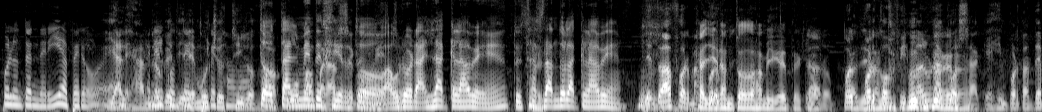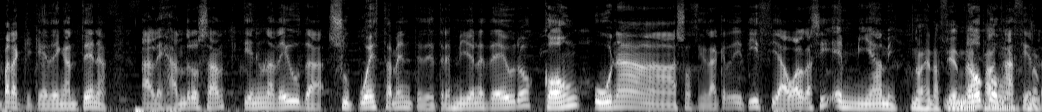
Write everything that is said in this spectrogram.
pues lo entendería, pero Y Alejandro que tiene muchos tiros Totalmente cierto, Aurora, es la clave, ¿eh? Tú estás dando la clave. De todas formas, cayeran todos amiguetes, claro. Por, por confirmar una cosa que es importante para que quede en antena, Alejandro Sanz tiene una deuda supuestamente de 3 millones de euros con una sociedad crediticia o algo así en Miami. No es en Hacienda. No, con, Hacienda.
